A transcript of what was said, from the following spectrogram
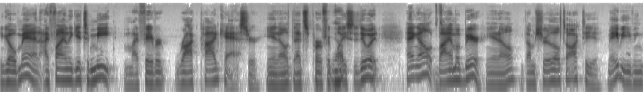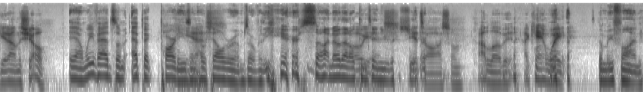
you go man i finally get to meet my favorite rock podcaster. You know that's a perfect Yep. place to do it. Hang out buy them a beer you know? I'm sure they'll talk to you. Maybe even get on the show Yeah, and we've had some epic parties in hotel rooms over the years, so I know that'll Oh, continue yes. this year. it's awesome i love it i can't wait It's gonna be fun.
